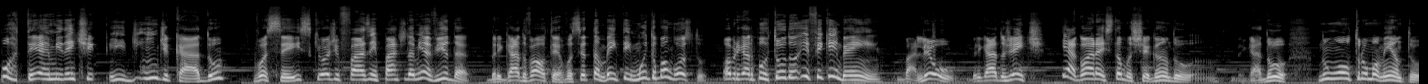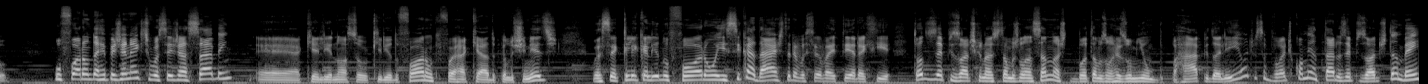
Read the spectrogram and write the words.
por ter me indicado vocês que hoje fazem parte da minha vida. Obrigado, Walter. Você também tem muito bom gosto. Obrigado por tudo e fiquem bem. Valeu. Obrigado, gente. E agora estamos chegando, obrigado, num outro momento. O fórum da RPG Next, vocês já sabem, é aquele nosso querido fórum que foi hackeado pelos chineses. Você clica ali no fórum e se cadastra. Você vai ter aqui todos os episódios que nós estamos lançando. Nós botamos um resuminho rápido ali, onde você pode comentar os episódios também.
